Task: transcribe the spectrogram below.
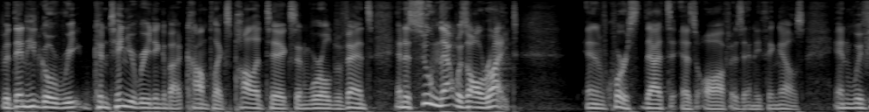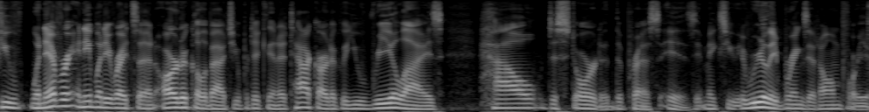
But then he'd go re- continue reading about complex politics and world events and assume that was all right. And of course, that's as off as anything else. And if you, whenever anybody writes an article about you, particularly an attack article, you realize how distorted the press is. It makes you, it really brings it home for you.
